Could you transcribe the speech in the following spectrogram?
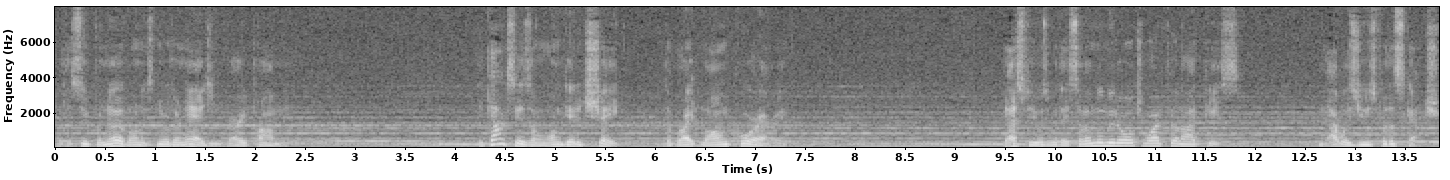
with a supernova on its northern edge and very prominent. The galaxy is an elongated shape with a bright long core area. Best view is with a 7mm ultra wide field eyepiece, and that was used for the sketch.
